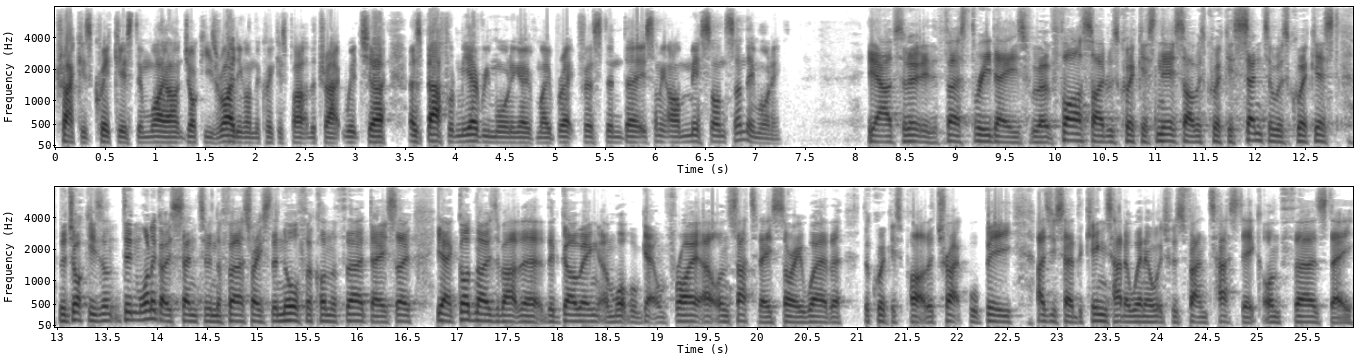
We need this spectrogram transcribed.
track is quickest and why aren't jockeys riding on the quickest part of the track, which uh, has baffled me every morning over my breakfast and uh, is something I'll miss on Sunday morning. Yeah, absolutely. The first three days, we went far side was quickest, near side was quickest, centre was quickest. The jockeys didn't want to go centre in the first race, the Norfolk on the third day. So, yeah, God knows about the the going and what we'll get on Friday, uh, on Saturday, sorry, where the, the quickest part of the track will be. As you said, the Kings had a winner, which was fantastic on Thursday.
